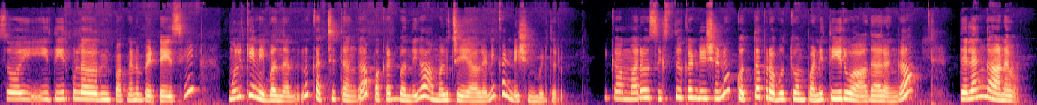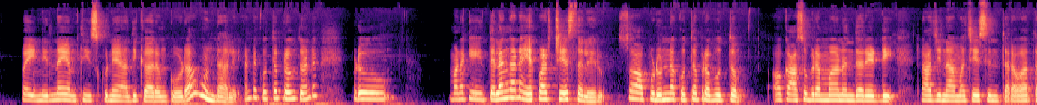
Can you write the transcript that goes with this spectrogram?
సో ఈ తీర్పులను పక్కన పెట్టేసి ముల్కీ నిబంధనలను ఖచ్చితంగా పకడ్బందీగా అమలు చేయాలని కండిషన్ పెడతారు. ఇక మరో సిక్స్త్ కండిషను కొత్త ప్రభుత్వం పనితీరు ఆధారంగా తెలంగాణపై నిర్ణయం తీసుకునే అధికారం కూడా ఉండాలి. అంటే కొత్త ప్రభుత్వం అంటే ఇప్పుడు మనకి తెలంగాణ ఏర్పాటు చేస్తలేరు. సో అప్పుడున్న కొత్త ప్రభుత్వం కాసు బ్రహ్మానందరెడ్డి రాజీనామా చేసిన తర్వాత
